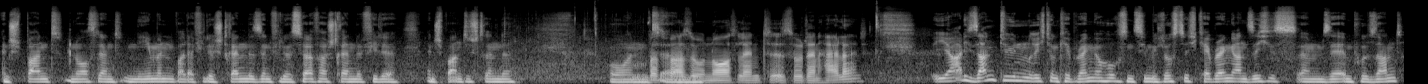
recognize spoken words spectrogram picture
entspannt Northland nehmen, weil da viele Strände sind, viele Surferstrände, viele entspannte Strände. Und, Was war ähm, so Northland äh, so dein Highlight? ja, die Sanddünen Richtung Cape Ranga hoch sind ziemlich lustig. Cape Ranga an sich ist ähm, sehr impulsant.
